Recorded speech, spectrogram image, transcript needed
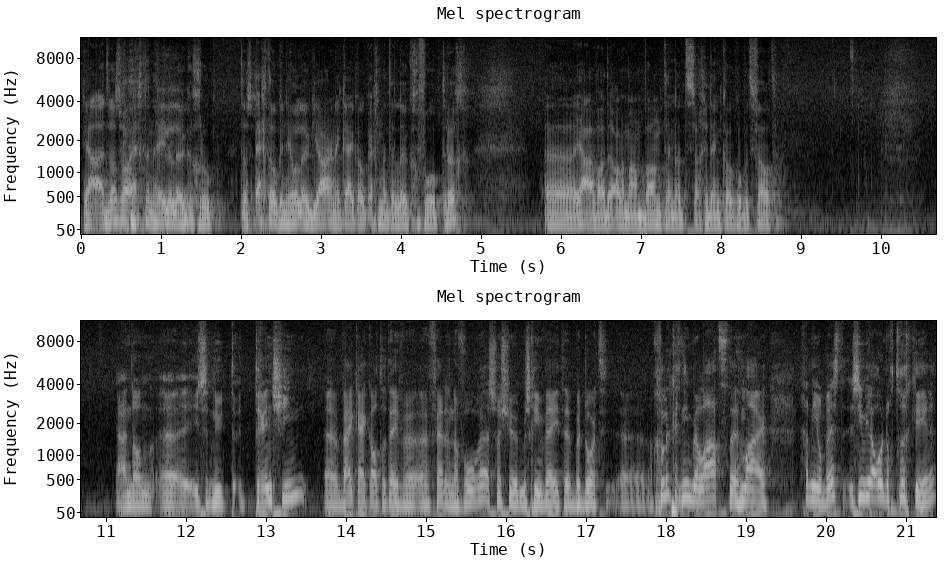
Ja, het was wel echt een hele leuke groep. Het was echt ook een heel leuk jaar en ik kijk ook echt met een leuk gevoel op terug. Eh, ja, we hadden allemaal een band en dat zag je denk ik ook op het veld. Ja, en dan eh, is het nu t- Trentin. Eh, wij kijken altijd even verder naar voren. Zoals je misschien weet, bij Dort eh, gelukkig niet meer laatste, maar gaat niet op best. Zien we jou ooit nog terugkeren?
